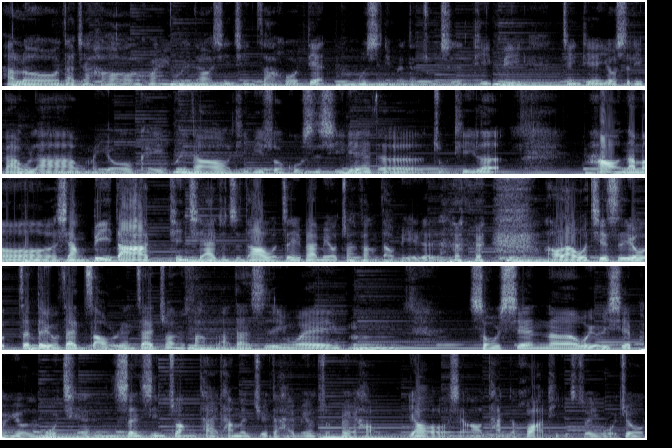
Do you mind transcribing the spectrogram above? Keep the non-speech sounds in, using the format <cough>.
Hello，大家好，欢迎回到心情杂货店，我是你们的主持人 TB。今天又是礼拜五啦，我们又可以回到 TB 说故事系列的主题了。好，那么想必大家听起来就知道，我这礼拜没有专访到别人。<laughs> 好啦，我其实有真的有在找人在专访啦，但是因为嗯，首先呢，我有一些朋友的目前身心状态，他们觉得还没有准备好。要想要谈的话题，所以我就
